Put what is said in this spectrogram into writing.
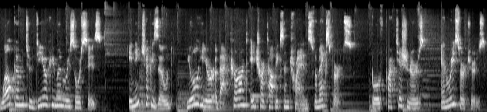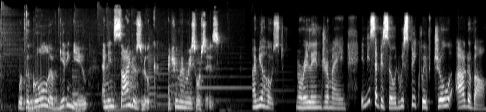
Welcome to Dear Human Resources. In each episode, you'll hear about current HR topics and trends from experts, both practitioners and researchers, with the goal of giving you an insider's look at human resources. I'm your host, Marilyn Germain. In this episode, we speak with Jo Aggarwal,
